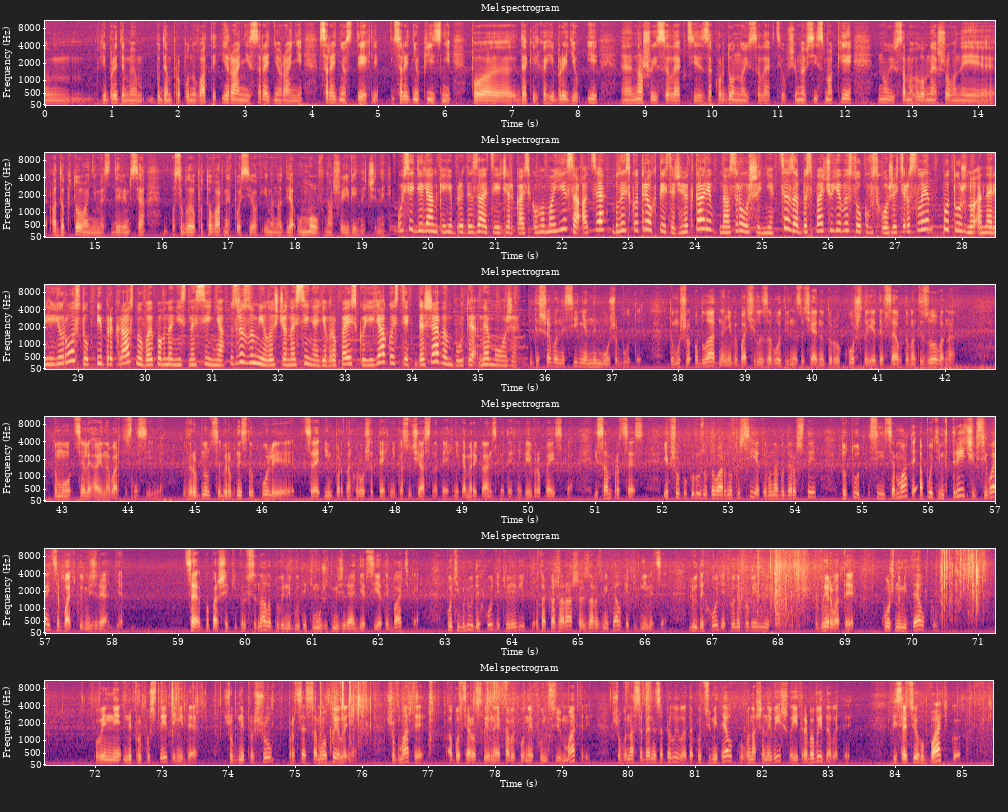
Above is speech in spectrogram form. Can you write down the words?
гібриди ми будемо пропонувати і ранні, і середньоранні, середньостиглі, середньопізні по е, декілька гібридів і е, нашої селекції, закордонної селекції. В общем, на всі смаки. Ну і саме головне, що вони адаптовані. Ми дивимося, особливо по товарних посівах, іменно для умов нашої Вінниччини. Усі ділянки гібридизації черкаського маїса, а це близько трьох тисяч гектарів, на зрошенні. Це забезпечує високу всхожість рослин, потужну енергію росту і прекрасну виповненість насіння. Зрозуміло, що насіння європейської якості дешевим бути не може. Дешеве насіння не може бути, тому що обладнання, ви бачили завод, він надзвичайно дорого коштує, де все автоматизовано, тому це лягає на вартість насіння. Виробництво, в полі це імпортна хороша техніка, сучасна техніка, американська техніка, європейська. І сам процес. Якщо кукурузу товарно посіяти, вона буде рости, то тут сіється мати, а потім втричі всівається батько в міжряддя. Це, по-перше, які професіонали повинні бути, які можуть міжряддя всіяти батька. Потім люди ходять, уявіть, отака жара, що зараз мітелка підніметься. Люди ходять, вони повинні вирвати кожну мітелку, повинні не пропустити ніде, щоб не пройшов процес самоопилення, щоб мати або ця рослина, яка виконує функцію матері, щоб вона себе не запилила. Так оцю мітелку вона ще не вийшла, її треба видалити. Після цього батько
